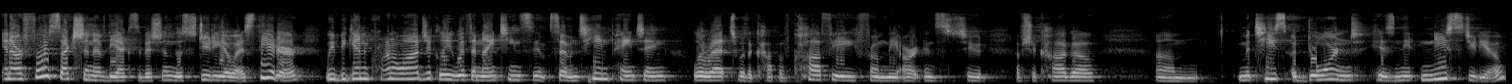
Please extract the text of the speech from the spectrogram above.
In our fourth section of the exhibition, The Studio as Theater, we begin chronologically with a 1917 painting, Lorette with a Cup of Coffee from the Art Institute of Chicago. Um, Matisse adorned his Nice studio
